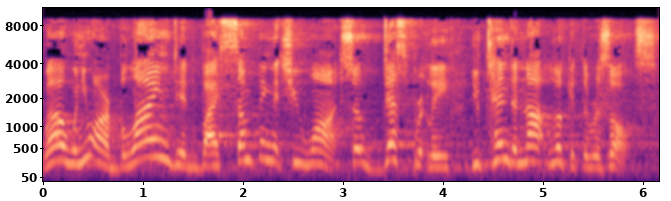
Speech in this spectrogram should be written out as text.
Well, when you are blinded by something that you want so desperately, you tend to not look at the results.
